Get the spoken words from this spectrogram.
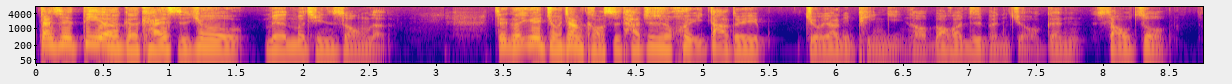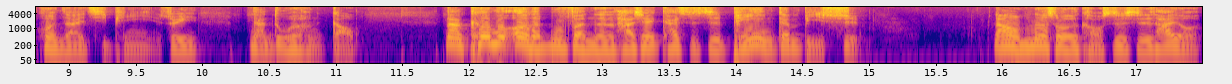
但是第二个开始就没有那么轻松了。这个因为酒匠考试，它就是会一大堆。酒要你品饮哦，包括日本酒跟烧酎混在一起品饮，所以难度会很高。那科目二的部分呢，它现在开始是品饮跟笔试。然后我们那时候的考试是，它有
